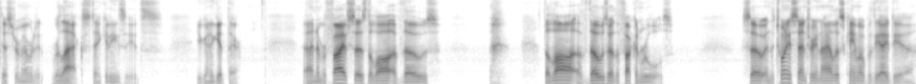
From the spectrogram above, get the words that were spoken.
just remember to relax, take it easy. It's you're going to get there. Uh, number five says the law of those. the law of those are the fucking rules. So in the 20th century, nihilists came up with the idea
